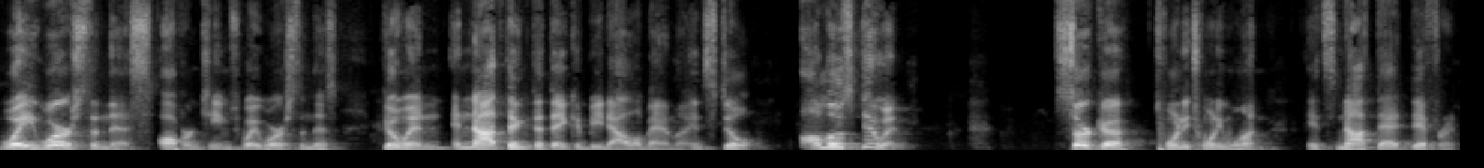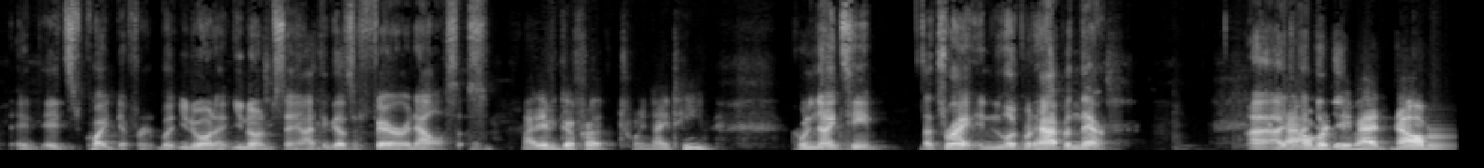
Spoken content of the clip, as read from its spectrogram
way worse than this, Auburn teams way worse than this, go in and not think that they could beat Alabama and still almost do it. Circa 2021. It's not that different. It, it's quite different, but you know what I, you know what I'm saying. I think that's a fair analysis. I'd even go for 2019. 2019. That's right. And look what happened there. that I, Auburn team had now Auburn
